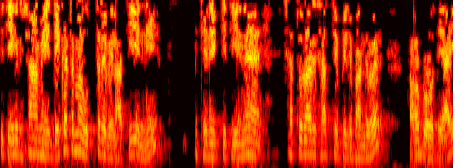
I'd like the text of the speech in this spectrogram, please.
ඉතින් ඒක නිසා මේ දෙකටම උත්තර වෙලා තියෙන්නේ කෙනෙක්ගේ තියෙන චතුරාර්ය සත්‍ය පිළිබඳව අවබෝධයයි.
